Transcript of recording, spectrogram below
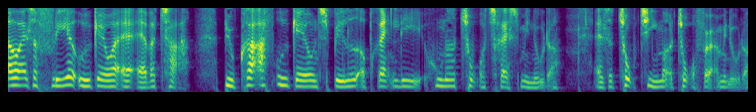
er jo altså flere udgaver af Avatar. Biografudgaven spillede oprindeligt 162 minutter, altså 2 timer og 42 minutter.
